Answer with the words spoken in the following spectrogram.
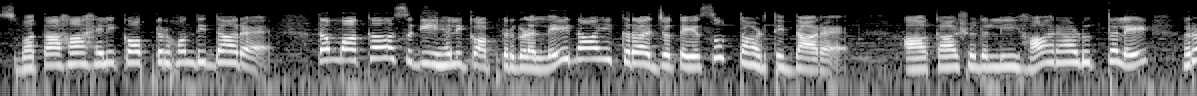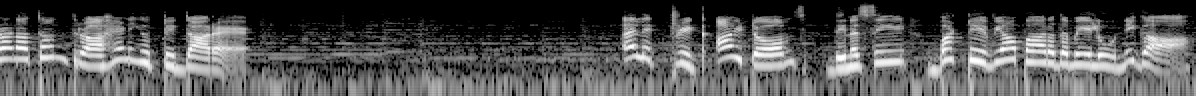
ಸ್ವತಃ ಹೆಲಿಕಾಪ್ಟರ್ ಹೊಂದಿದ್ದಾರೆ. ತಮ್ಮ ಖಾಸಗಿ ಹೆಲಿಕಾಪ್ಟರ್ಗಳಲ್ಲೇ ನಾಯಕರ ಜೊತೆ ಸುತ್ತಾಡ್ತಿದ್ದಾರೆ. ಆಕಾಶದಲ್ಲಿ ಹಾರಾಡುತ್ತಲೇ ರಣತಂತ್ರ ಹೆಣೆಯುತ್ತಿದ್ದಾರೆ. ಎಲೆಕ್ಟ್ರಿಕ್ ಐಟಮ್ಸ್ ದಿನಸಿ ಬಟ್ಟೆ ವ್ಯಾಪಾರದ ಮೇಲೂ ನಿಗಾ.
